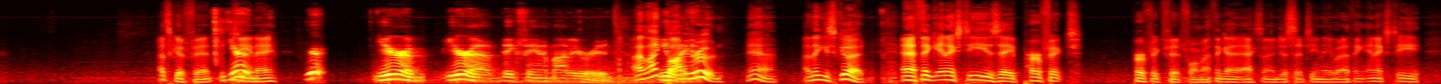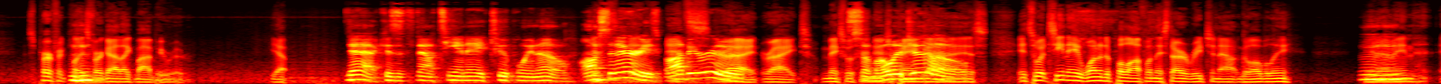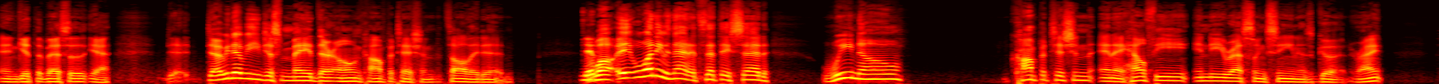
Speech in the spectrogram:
That's a good fit. You're- TNA. You're you're a you're a big fan of Bobby Roode. I like You Bobby like. Roode. Yeah, I think he's good, and I think NXT is a perfect, perfect fit for him. I think I accidentally just said TNA, but I think NXT is a perfect place Mm-hmm. for a guy like Bobby Roode. Yep, Yeah, because it's now TNA 2.0. oh. Austin Aries, Bobby Roode. right, right, mixed with some Samoa Joe. guys. It's what TNA wanted to pull off when they started reaching out globally. You know what I Mhm. mean? And get the best of yeah. WWE just made their own competition. That's all they did. Yep. Well, it wasn't even that. It's that they said, we know competition and a healthy indie wrestling scene is good, right?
